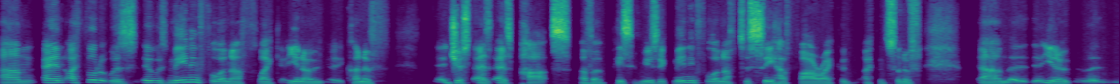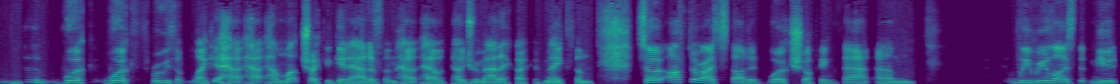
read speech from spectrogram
Um, and I thought it was, it was meaningful enough, like, you know, kind of just as as parts of a piece of music meaningful enough to see how far I could I could sort of um, you know, work work through them, like how, how, how much I could get out of them, how, how, how dramatic I could make them. So after I started workshopping that, um, we realized that Mute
